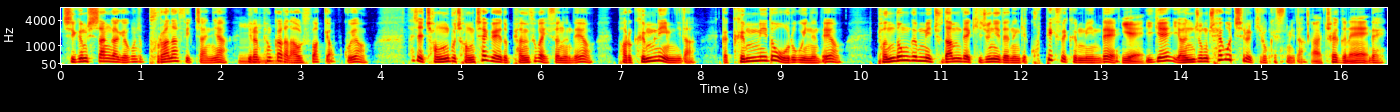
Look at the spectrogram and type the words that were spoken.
지금 시장 가격은 좀 불안할 수 있지 않냐 이런 음. 평가가 나올 수밖에 없고요. 사실 정부 정책 외에도 변수가 있었는데요. 바로 금리입니다. 그러니까 금리도 오르고 있는데요. 변동금리 주담대 기준이 되는 게 코픽스 금리인데 예. 이게 연중 최고치를 기록했습니다. 아, 최근에 네.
